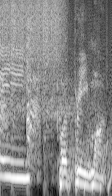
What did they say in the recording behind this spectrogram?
times a day for three months.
